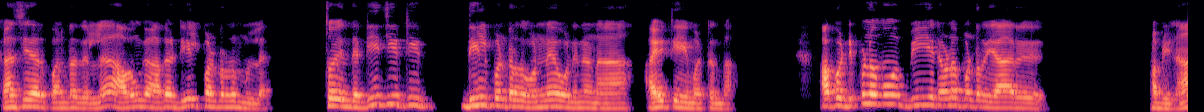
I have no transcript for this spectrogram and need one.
கன்சிடர் பண்ணுறதில்ல அவங்க அதை டீல் பண்ணுறதும் இல்லை. ஸோ, இந்த டிஜிடி டீல் பண்ணுறது ஒன்றே ஒன்று என்னென்னா ஐடிஐ மட்டும்தான். அப்போ டிப்ளமோ, பிஇ டெவலப் பண்ணுறது யார்? அப்படின்னா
